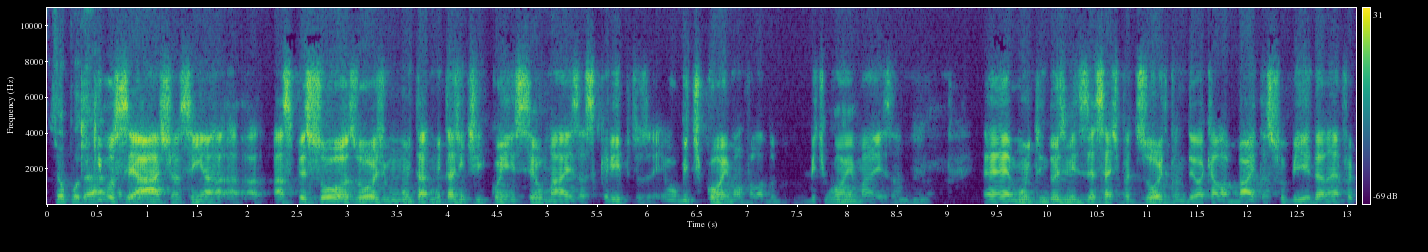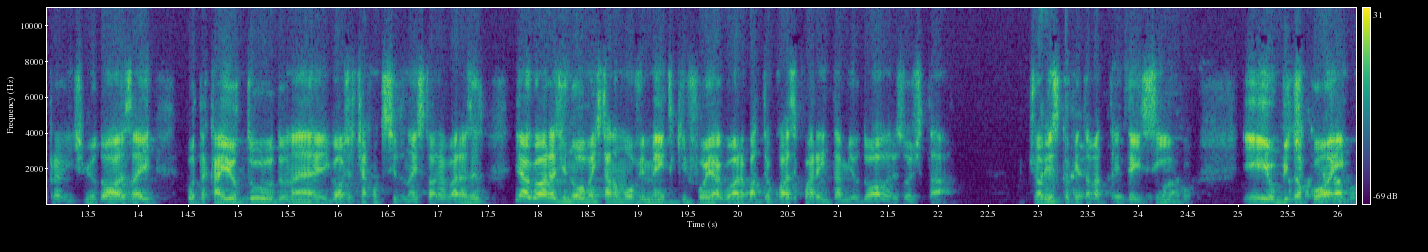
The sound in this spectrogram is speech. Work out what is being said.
Se eu puder. O que, que você acha, assim, a, a, as pessoas hoje, muita, muita gente conheceu mais as criptos, o Bitcoin, vamos falar do Bitcoin uhum. mais, né? Uhum. É, muito em 2017 para 2018, quando deu aquela baita subida, né? Foi para 20 mil dólares. Aí, puta, caiu tudo, né? Igual já tinha acontecido na história várias vezes. E agora, de novo, a gente está no movimento que foi agora, bateu quase 40 mil dólares. Hoje está. Tinha uma vez que eu vi, estava 35. E o Bitcoin,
